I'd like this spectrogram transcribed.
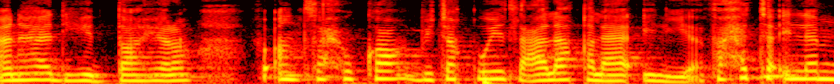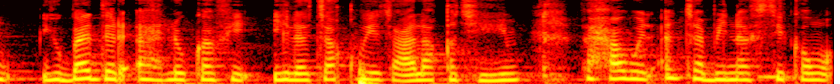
عن هذه الظاهرة فأنصحك بتقوية العلاقة العائلية. فحتى إن لم يبادر أهلك في إلى تقوية علاقتهم فحاول أنت بنفسك و...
